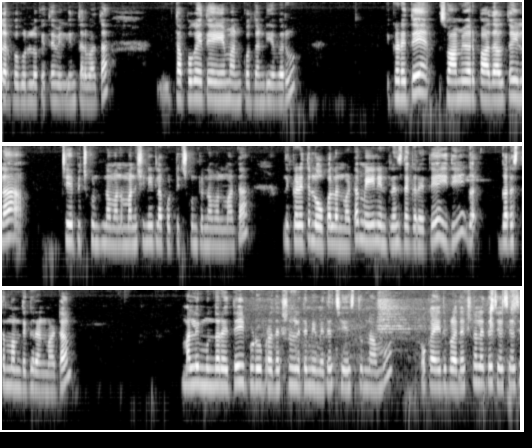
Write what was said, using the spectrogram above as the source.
గర్భగుడిలోకి అయితే వెళ్ళిన తర్వాత. తప్పుగా అయితే ఏం అనుకోద్దండి ఎవరు. ఇక్కడైతే స్వామివారి పాదాలతో ఇలా చేపించుకుంటున్నాం మనం మనిషిని ఇట్లా కొట్టించుకుంటున్నాం అనమాట ఇక్కడైతే లోపల అనమాట మెయిన్ ఎంట్రన్స్ దగ్గర అయితే ఇది గరస్తంభం దగ్గర అనమాట మళ్ళీ ముందరైతే ఇప్పుడు ప్రదక్షిణలు అయితే మేమైతే చేస్తున్నాము. ఒక ఐదు ప్రదక్షిణలు అయితే చేసేసి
